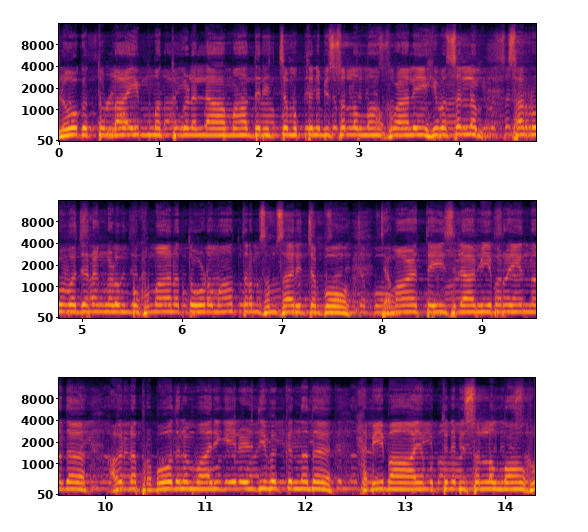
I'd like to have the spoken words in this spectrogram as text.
ലോകത്തുള്ള ഇമ്മത്തുകളെല്ലാം ആദരിച്ച മുത്തുനബി സല്ലല്ലാഹു അലൈഹി വസല്ലം സർവജനങ്ങളും ബഹുമാനത്തോടെ മാത്രം സംസാരിച്ചപ്പോ ജമാഅത്തെ ഇസ്ലാമി പറയുന്നത് അവരുടെ പ്രബോധനം വാരികയിൽ എഴുതി വെക്കുന്നത് ഹബീബായ മുത്തുനബി സല്ലല്ലാഹു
